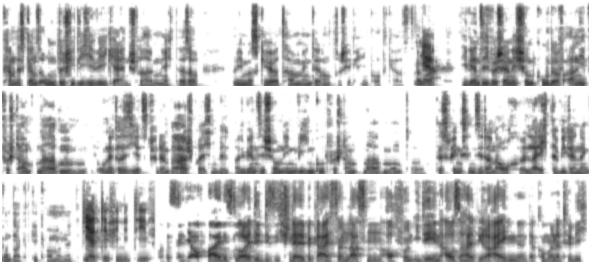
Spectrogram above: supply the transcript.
kann das ganz unterschiedliche Wege einschlagen. Nicht? Also wie wir es gehört haben in den unterschiedlichen Podcasts. Aber ja. die werden sich wahrscheinlich schon gut auf Anhieb verstanden haben, ohne dass ich jetzt für den Baha sprechen will. Aber die werden sich schon in Wien gut verstanden haben und äh, deswegen sind sie dann auch leichter wieder in den Kontakt gekommen. Nicht? Ja, definitiv. Und das sind ja auch beides Leute, die sich schnell begeistern lassen, auch von Ideen außerhalb ihrer eigenen. Da kommt man natürlich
